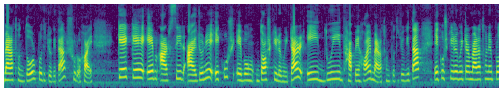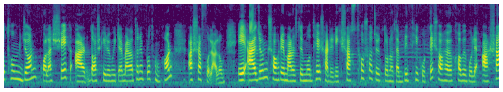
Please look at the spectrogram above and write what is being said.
ম্যারাথন দৌড় প্রতিযোগিতা শুরু হয়। কে কে এম আর সির আয়োজনে একুশ এবং দশ কিলোমিটার এই দুই ধাপে হয় ম্যারাথন প্রতিযোগিতা। একুশ কিলোমিটার ম্যারাথনে প্রথম জন পলাশ শেখ আর দশ কিলোমিটার ম্যারাথনে প্রথম হন আশরাফুল আলম। এই আয়োজন শহরের মানুষদের মধ্যে শারীরিক স্বাস্থ্য সচেতনতা বৃদ্ধি করতে সহায়ক হবে বলে আশা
